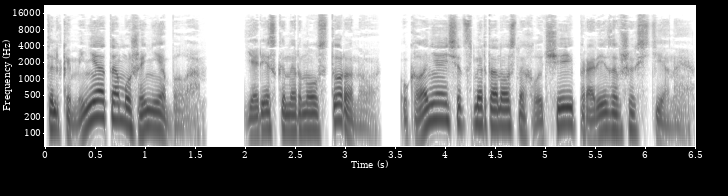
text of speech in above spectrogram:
Только меня там уже не было. Я резко нырнул в сторону, уклоняясь от смертоносных лучей, прорезавших стены,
